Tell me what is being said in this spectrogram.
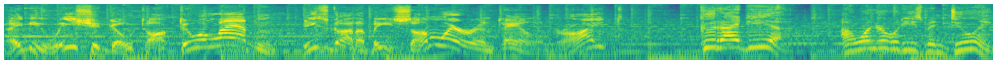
maybe we should go talk to Aladdin. He's gotta be somewhere in town, right? Good idea. I wonder what he's been doing.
